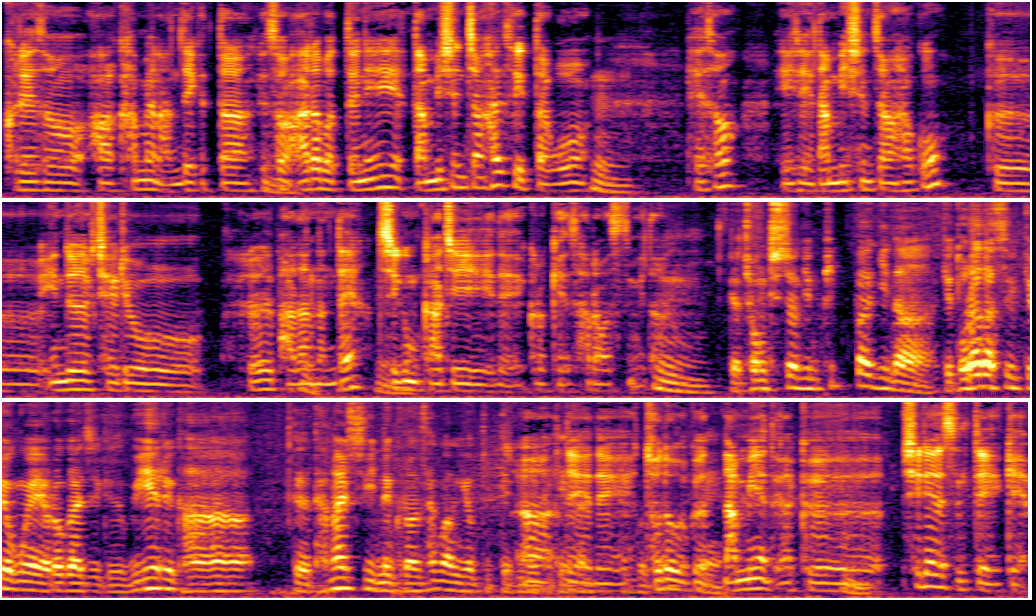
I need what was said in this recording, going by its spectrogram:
그래서 아 가면 안 되겠다 그래서 음. 알아봤더니 난민 신청 할 수 있다고 음. 해서 이제 난민 신청하고 그 인도적 재료 를 받았는데 지금까지 네 그렇게 살아왔습니다. 음. 그러니까 정치적인 핍박이나 돌아갔을 경우에 여러 가지 그 위해를 가, 그 당할 수 있는 그런 상황이었기 때문에 아, 그렇게 네, 간 네. 저도 그 네. 남미에 그 시리아 있을 때 이렇게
